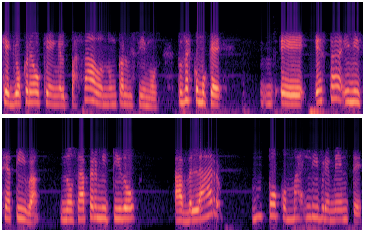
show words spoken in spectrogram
que yo creo que en el pasado nunca lo hicimos. Entonces, como que eh, esta iniciativa nos ha permitido hablar un poco más libremente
